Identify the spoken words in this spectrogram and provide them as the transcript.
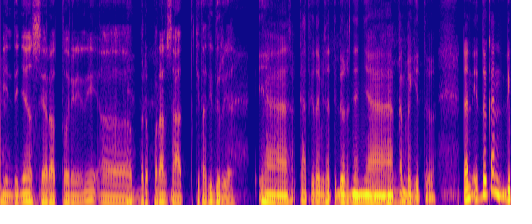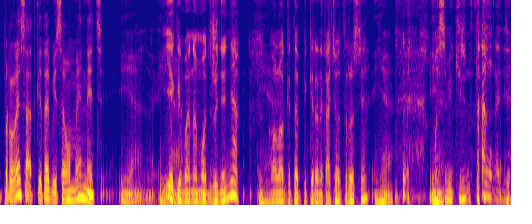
intinya serotonin ini eh, berperan saat kita tidur ya. Ya, saat kita bisa tidur nyenyak kan begitu. Dan itu kan diperoleh saat kita bisa memanage. Iya. Iya gimana mau tidur nyenyak Iya. kalau kita pikiran kacau terus ya. Iya. Iya. Masih mikirin utang aja.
